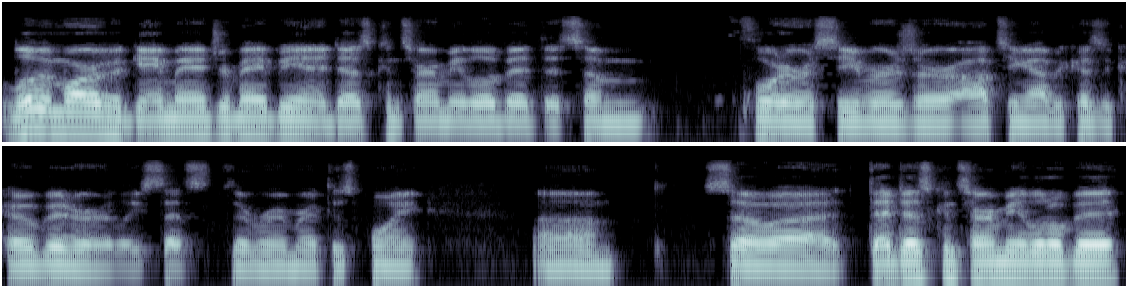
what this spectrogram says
little bit more of a game manager, maybe, and it does concern me a little bit that some Florida receivers are opting out because of COVID, or at least that's the rumor at this point. Um, so uh, that does concern me a little bit,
